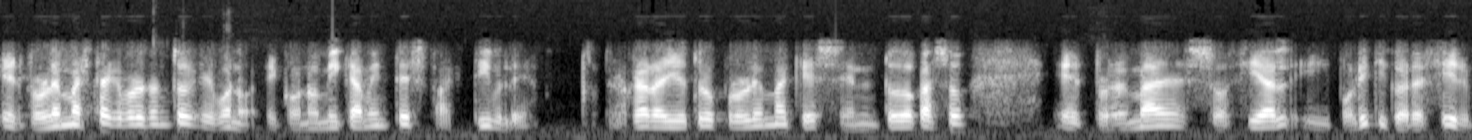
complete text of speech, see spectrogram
El problema está que, por lo tanto, que bueno, económicamente es factible. Pero claro, hay otro problema que es, en todo caso, el problema social y político. Es decir,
